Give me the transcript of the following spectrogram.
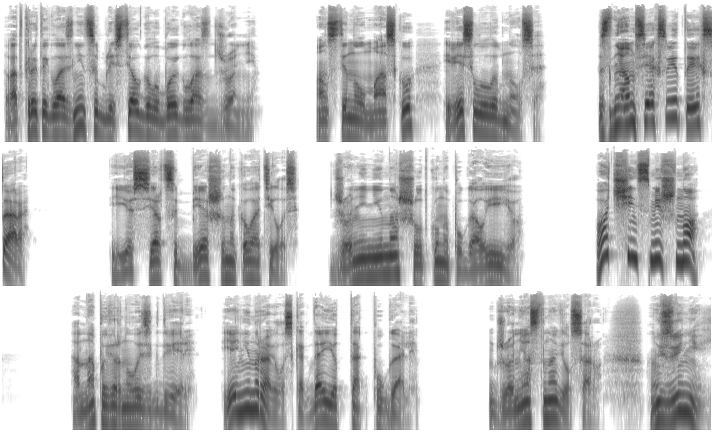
В открытой глазнице блестел голубой глаз Джонни. Он стянул маску и весело улыбнулся. «С днем всех святых, Сара!» Ее сердце бешено колотилось. Джонни не на шутку напугал ее. «Очень смешно!» Она повернулась к двери. Ей не нравилось, когда ее так пугали. Джонни остановил Сару. «Ну, извини,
